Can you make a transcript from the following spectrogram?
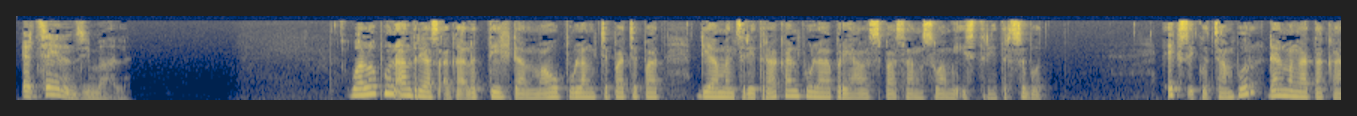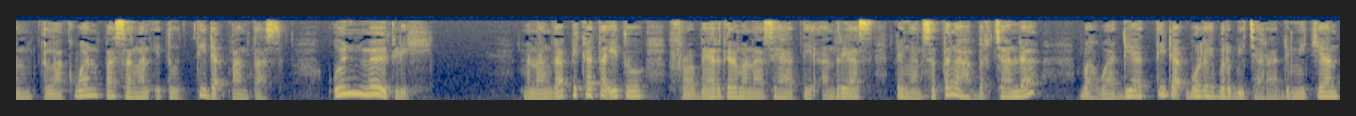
erzählen Sie mal. Walaupun Andreas agak letih dan mau pulang cepat-cepat, dia menceritakan pula perihal sepasang suami istri tersebut. X ikut campur dan mengatakan kelakuan pasangan itu tidak pantas. Unmöglich. Menanggapi kata itu, Frau Berger menasihati Andreas dengan setengah bercanda bahwa dia tidak boleh berbicara demikian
